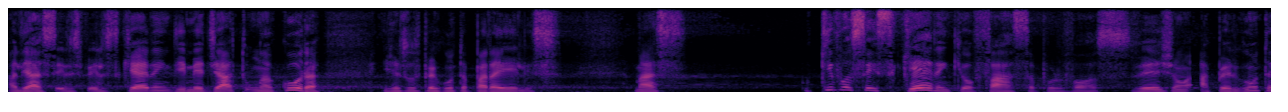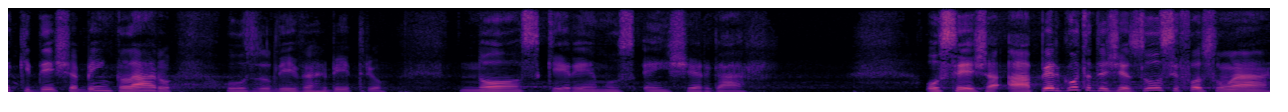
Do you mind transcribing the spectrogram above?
aliás, eles, eles querem de imediato uma cura. E Jesus pergunta para eles: Mas o que vocês querem que eu faça por vós? Vejam a pergunta que deixa bem claro o uso do livre-arbítrio. Nós queremos enxergar. Ou seja, a pergunta de Jesus, se fosse uma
